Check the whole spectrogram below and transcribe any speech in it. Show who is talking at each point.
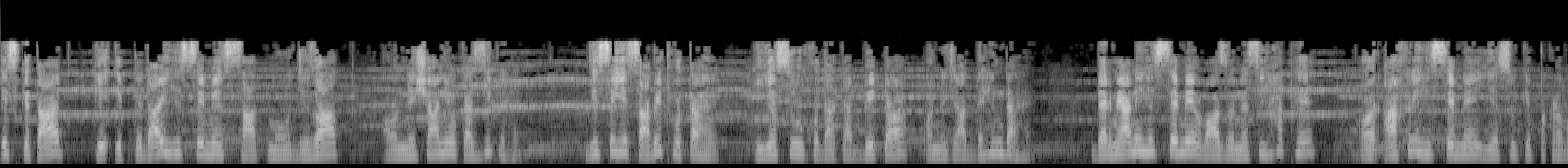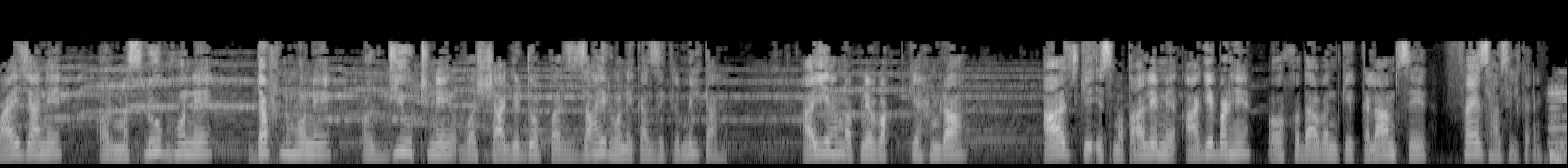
Speaker 1: اس کتاب کے ابتدائی حصے میں سات معجزات اور نشانیوں کا ذکر ہے، جس سے یہ ثابت ہوتا ہے کہ یسوع خدا کا بیٹا اور نجات دہندہ ہے۔ درمیانی حصے میں واض و نصیحت ہے اور آخری حصے میں یسوع کے پکڑوائے جانے اور مصلوب ہونے، دفن ہونے اور جی اٹھنے و شاگردوں پر ظاہر ہونے کا ذکر ملتا ہے۔ آئیے ہم اپنے وقت کے ہمراہ آج کے اس مطالعے میں آگے بڑھیں اور خداوند کے کلام سے فیض حاصل کریں۔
